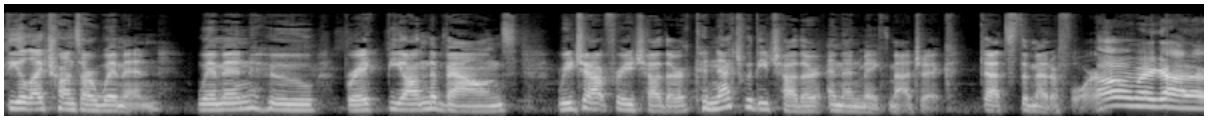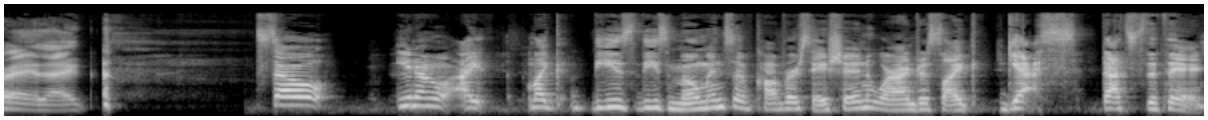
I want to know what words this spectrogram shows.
the electrons are women. Women who break beyond the bounds, reach out for each other, connect with each other, and then make magic. That's the metaphor. Oh my God, amazing. so, you know, I like these these moments of conversation where I'm just like, yes, that's the thing.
